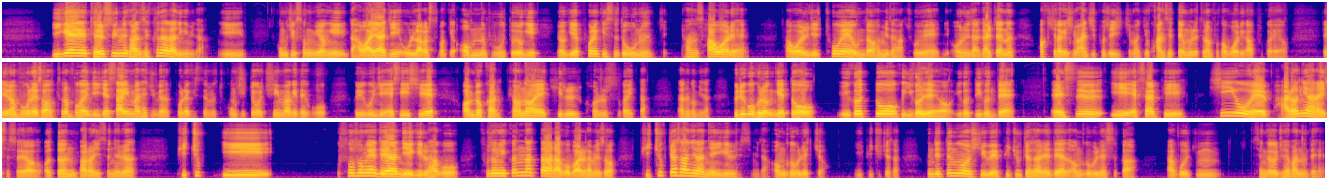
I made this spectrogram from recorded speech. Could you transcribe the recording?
이게 될 수 있는 가능성이 크다라는 얘기입니다. 이 공식 성명이 나와야지 올라갈 수밖에 없는 부분. 또 여기 여기에 폴에키스도 오는 현 4월에 4월 이제 초에 온다고 합니다. 초에 어느 날 날짜는 확실하게 지금 안 짚어져 있지만 지금 관세 때문에 트럼프가 머리가 아플 거예요. 자, 이런 부분에서 트럼프가 이제 이제 사인만 해주면 폴에키스는 공식적으로 취임하게 되고 그리고 이제 SEC의 완벽한 변화의 길을 걸을 수가 있다라는 겁니다. 그리고 그런 게 또 이것도 이거예요. 이것도 이건데 S 이 XRP CEO의 발언이 하나 있었어요. 어떤 발언이 있었냐면 비축 이 소송에 대한 얘기를 하고 소송이 끝났다라고 말을 하면서 비축 자산이라는 얘기를 했습니다. 언급을 했죠. 이 비축 자산. 근데 뜬금없이 왜 비축 자산에 대한 언급을 했을까라고 좀 생각을 좀 해봤는데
